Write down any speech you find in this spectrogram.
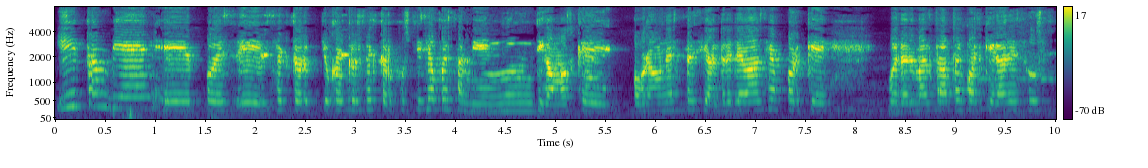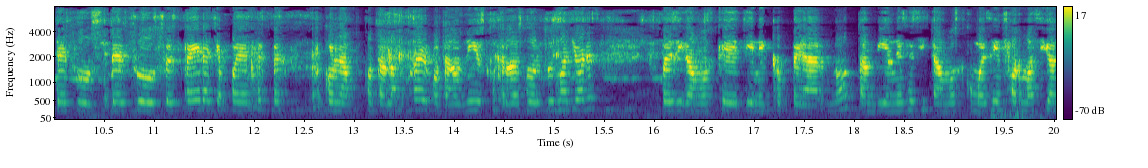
y también eh, pues el sector yo creo que el sector justicia pues también digamos que cobra una especial relevancia porque bueno el maltrato en cualquiera de sus de sus de sus esferas ya puede ser pues, con la, contra la mujer contra los niños contra los adultos mayores pues digamos que tiene que operar no también necesitamos como esa información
